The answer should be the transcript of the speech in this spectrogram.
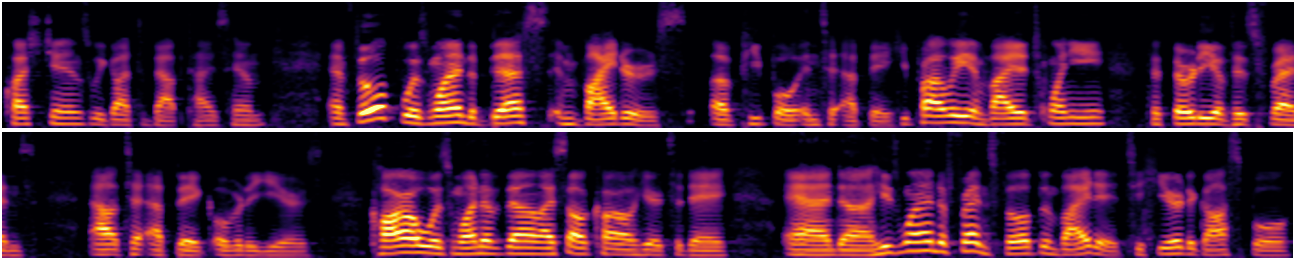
questions. We got to baptize him. And Philip was one of the best inviters of people into Epic. He probably invited 20 to 30 of his friends out to Epic over the years. Carl was one of them. I saw Carl here today. And uh, he's one of the friends Philip invited to hear the gospel.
